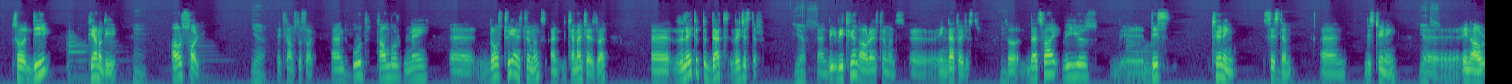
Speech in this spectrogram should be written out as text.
so D, piano D, Mm. our sol. Yeah. It comes to sol. And Mm. ud, tambur, ney, uh, those three instruments and kemençe as well, uh, related to that register. Yes. And we, we tune our instruments uh, in that register. Mm. So that's why we use uh, this tuning Mm. system and this tuning Yes. uh, in our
